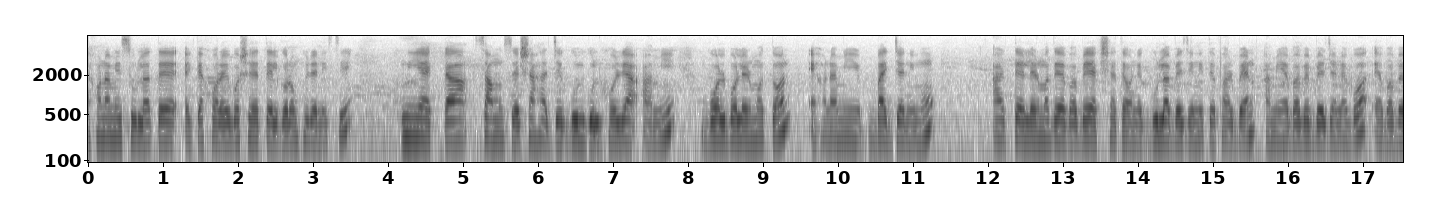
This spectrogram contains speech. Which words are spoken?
এখন আমি চুলাতে একটা কড়াই বসে তেল গরম করে নিচ্ছি নিয়ে একটা চামচের সাহায্যে গুল গুল হইয়া আমি বল বলের মতন এখন আমি বাজ্যা নিমু। আর তেলের মধ্যে এভাবে একসাথে অনেকগুলা বেজে নিতে পারবেন। আমি এভাবে বেজে নেব। এভাবে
